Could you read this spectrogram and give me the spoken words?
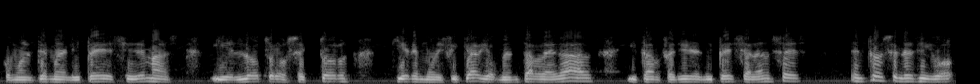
como el tema del IPS y demás, y el otro sector quiere modificar y aumentar la edad y transferir el IPS al ANSES. Entonces les digo,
